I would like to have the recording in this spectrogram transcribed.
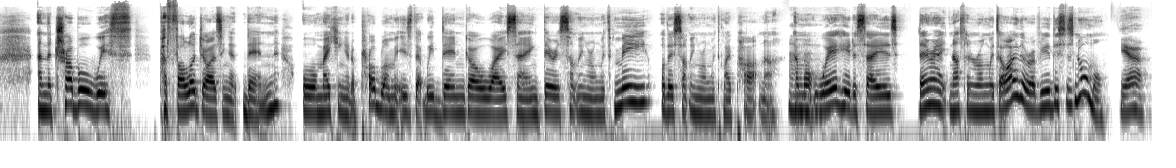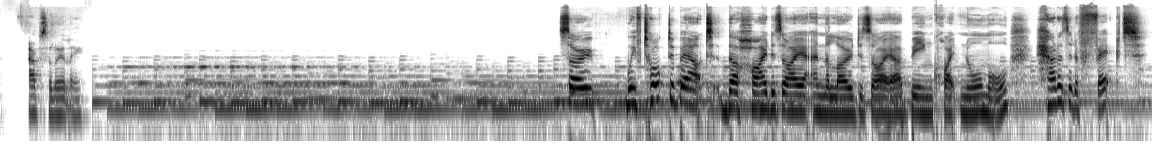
And the trouble with pathologizing it then or making it a problem is that we then go away saying there is something wrong with me or there's something wrong with my partner. Mm-hmm. And what mm-hmm. we're here to say is there ain't nothing wrong with either of you. This is normal. Yeah, absolutely. So, we've talked about the high desire and the low desire being quite normal. How does it affect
